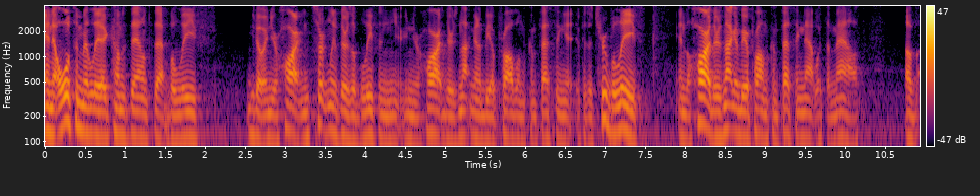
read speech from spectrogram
And ultimately, it comes down to that belief, you know, in your heart. And certainly, if there's a belief in your, in your heart, there's not going to be a problem confessing it. If it's a true belief in the heart, there's not going to be a problem confessing that with the mouth of,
